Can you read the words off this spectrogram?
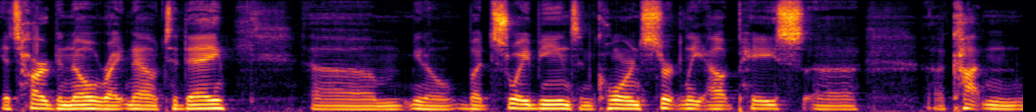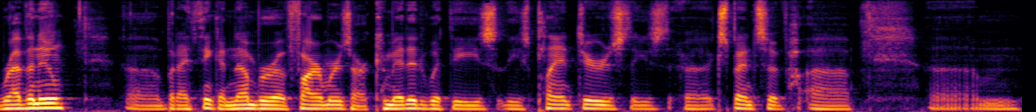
It's hard to know right now today. Um, you know, but soybeans and corn certainly outpace uh, uh, cotton revenue. Uh, but I think a number of farmers are committed with these these planters, these uh, expensive uh, um,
